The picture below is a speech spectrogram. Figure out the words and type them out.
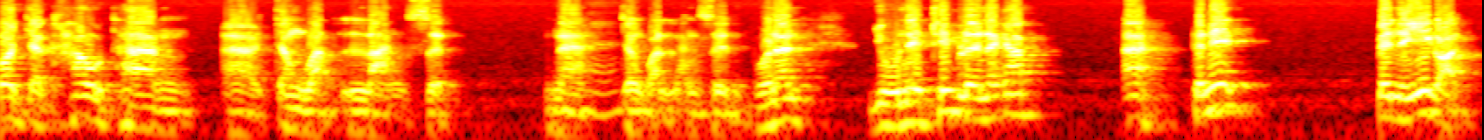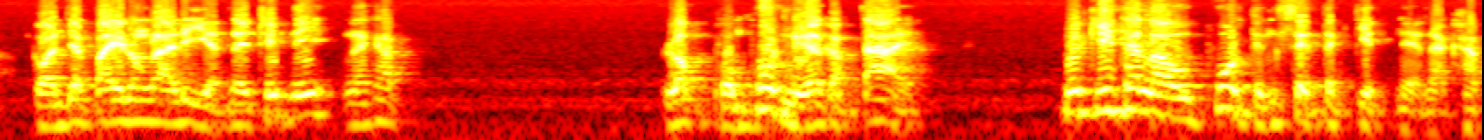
ก็จะเข้าทางอ่าจังหวัดลางเซินนะอือฮะจังหวัดลางเซินเพราะฉะนั้นอยู่ในทริปเลยนะครับอะทีนี้เป็นอย่างนี้ก่อน ก่อนจะไปลงรายละเอียดในทริปนี้นะครับเราผมพูดเหนือกับใต้ เมื่อกี้ถ้าเราพูดถึงเศรษฐกิจเนี่ยนะครับ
